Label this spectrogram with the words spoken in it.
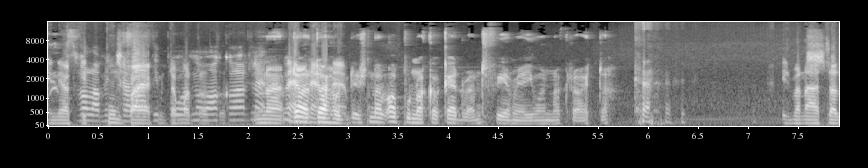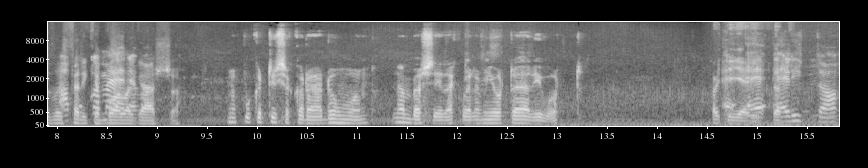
Néni, Ez aki valami pumpálják, mint a matracot. akar lenni? Nem, Nem, nem, nem. is nem, apunak a kedvenc filmjei vannak rajta. Így van átszázva, hogy van? ballagása. Apuka Tiszakarádon van. Nem beszélek vele, mióta elhívott. Hogy E- így e- elitta? Elitta.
